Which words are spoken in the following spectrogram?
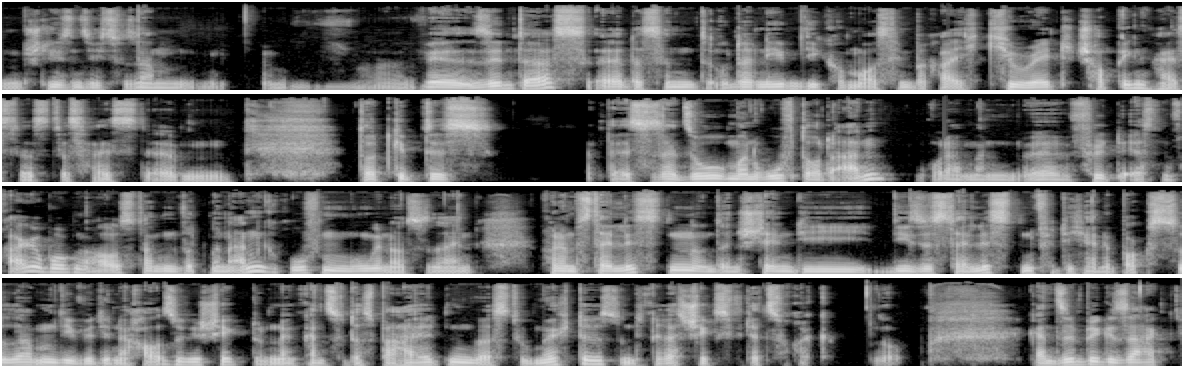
ähm, schließen sich zusammen. Wer sind das? Äh, das sind Unternehmen, die kommen aus dem Bereich Curated Shopping, heißt das. Das heißt, ähm, dort gibt es da ist es halt so, man ruft dort an oder man äh, füllt erst einen Fragebogen aus, dann wird man angerufen, um genau zu sein, von einem Stylisten und dann stellen die diese Stylisten für dich eine Box zusammen, die wird dir nach Hause geschickt und dann kannst du das behalten, was du möchtest und den Rest schickst du wieder zurück. So. Ganz simpel gesagt,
